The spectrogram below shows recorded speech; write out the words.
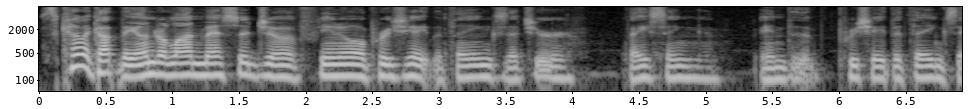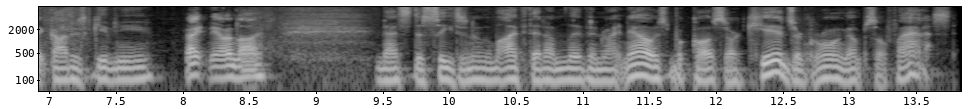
it's kind of got the underlying message of, you know, appreciate the things that you're facing and appreciate the things that God has given you right now in life. That's the season of life that I'm living right now is because our kids are growing up so fast.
